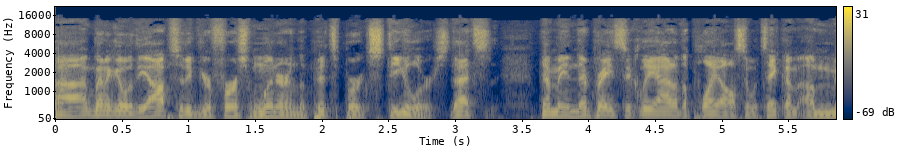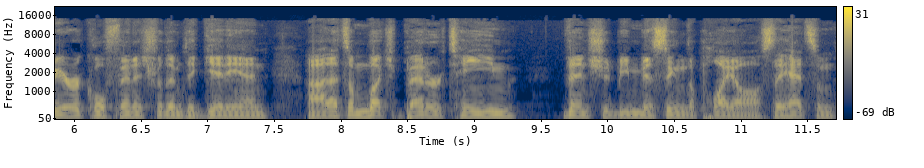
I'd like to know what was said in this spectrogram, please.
Uh, I'm going to go with the opposite of your first winner in the Pittsburgh Steelers. That's, I mean, they're basically out of the playoffs. It would take a, a miracle finish for them to get in. Uh, that's a much better team than should be missing the playoffs. They had some,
